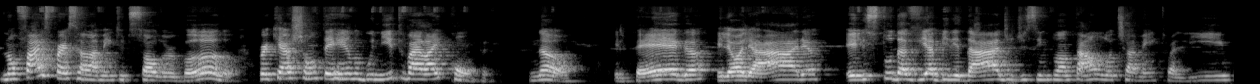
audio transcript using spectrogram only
não faz parcelamento de solo urbano porque achou um terreno bonito, vai lá e compra. Não, ele pega, ele olha a área, ele estuda a viabilidade de se implantar um loteamento ali,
